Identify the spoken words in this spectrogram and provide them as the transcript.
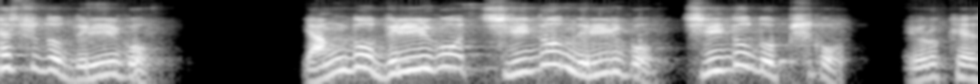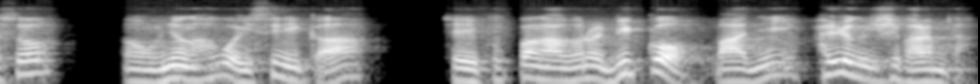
횟수도 늘리고, 양도 늘리고, 질도 늘리고, 질도 높이고, 이렇게 해서 어, 운영하고 있으니까 저희 국방학원을 믿고 많이 활용해 주시기 바랍니다.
